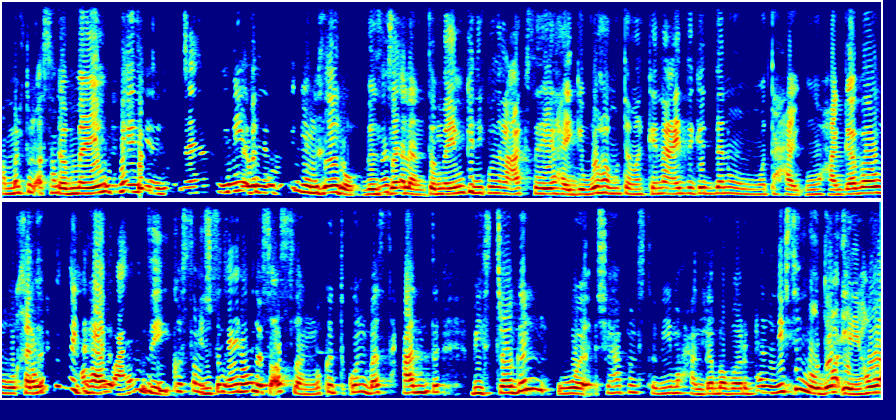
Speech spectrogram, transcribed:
عملتوا الاسامي طب ما يمكن من غيره مثلا. طب ما يمكن يكون العكس هي هيجيبوها متمكنة عادي جدا ومحجبة وخدت عادي قصة مش خالص أصلا. ممكن تكون بس حد بي struggle و she happens to be محجبة برضه. أنا نفسي الموضوع يعني هو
